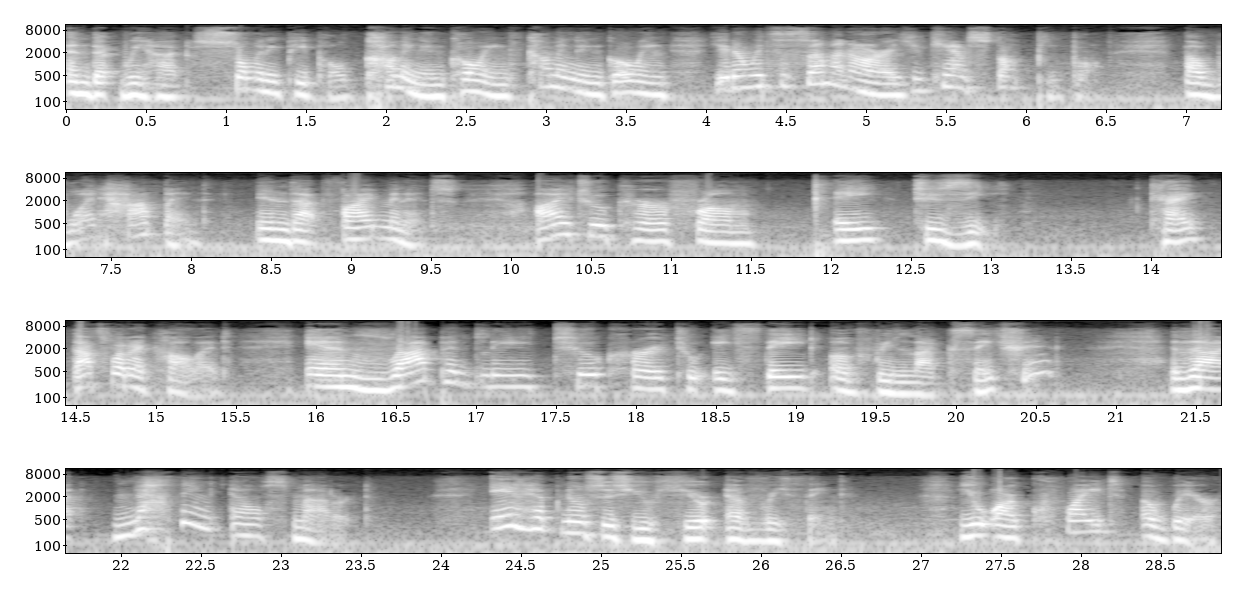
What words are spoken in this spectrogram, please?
and that we had so many people coming and going, coming and going. You know, it's a seminar. You can't stop people. But what happened in that five minutes? I took her from A to Z. Okay? That's what I call it. And rapidly took her to a state of relaxation that Nothing else mattered. In hypnosis, you hear everything. You are quite aware.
